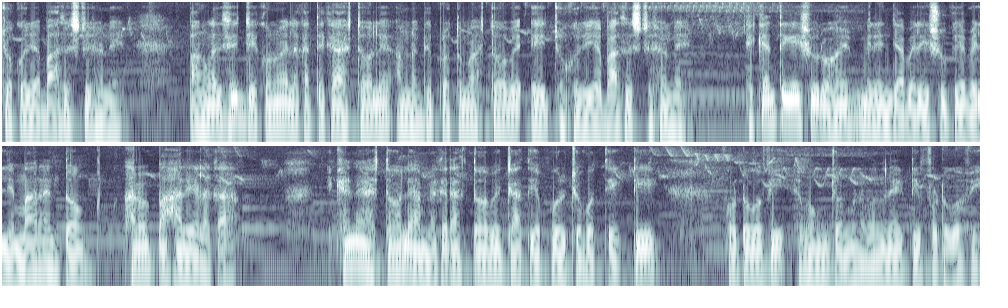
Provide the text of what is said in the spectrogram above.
চকরিয়া বাস স্টেশনে। বাংলাদেশের যে কোনো এলাকা থেকে আসতে হলে আপনাকে প্রথম আসতে হবে এই চকরিয়া বাস স্টেশনে। এখান থেকেই শুরু হয় মিরিঞ্জা ভ্যালি, সুকিয়া ভ্যালি মারান্তং আরও পাহাড়ি এলাকা। এখানে আসতে হলে আপনাকে রাখতে হবে জাতীয় পরিচয়পত্রে একটি ফটোকপি এবং জন্ম নিবন্ধনের একটি ফটোকপি।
